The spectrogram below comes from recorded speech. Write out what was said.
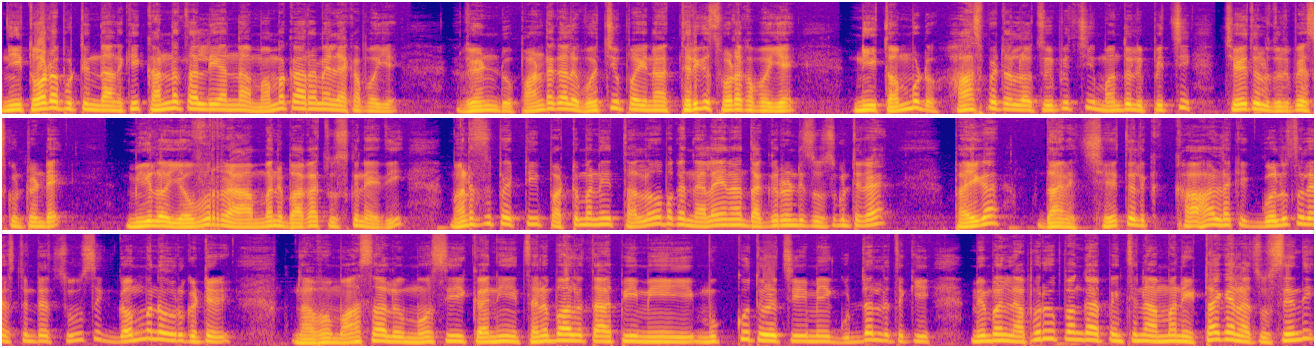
నీ తోడ పుట్టిన దానికి కన్న తల్లి అన్న మమకారమే లేకపోయే. రెండు పండగలు వచ్చిపోయినా తిరిగి చూడకపోయే నీ తమ్ముడు హాస్పిటల్లో చూపించి మందులు ఇప్పించి చేతులు దులిపేసుకుంటుండే. మీలో ఎవర్రా అమ్మని బాగా చూసుకునేది? మనసు పెట్టి పట్టుమని తలోపక నెలైనా దగ్గరుండి చూసుకుంటారా? పైగా దాని చేతులకి కాళ్ళకి గొలుసులేస్తుంటే చూసి గమ్మున ఊరుకుంటేవి. నవమాసాలు మోసి కని చనుబాలు తాపి మీ ముక్కు తుడిచి మీ గుడ్డలు ఉతికి మిమ్మల్ని అపరూపంగా పెంచిన అమ్మని ఇట్టాగేనా చూసింది?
